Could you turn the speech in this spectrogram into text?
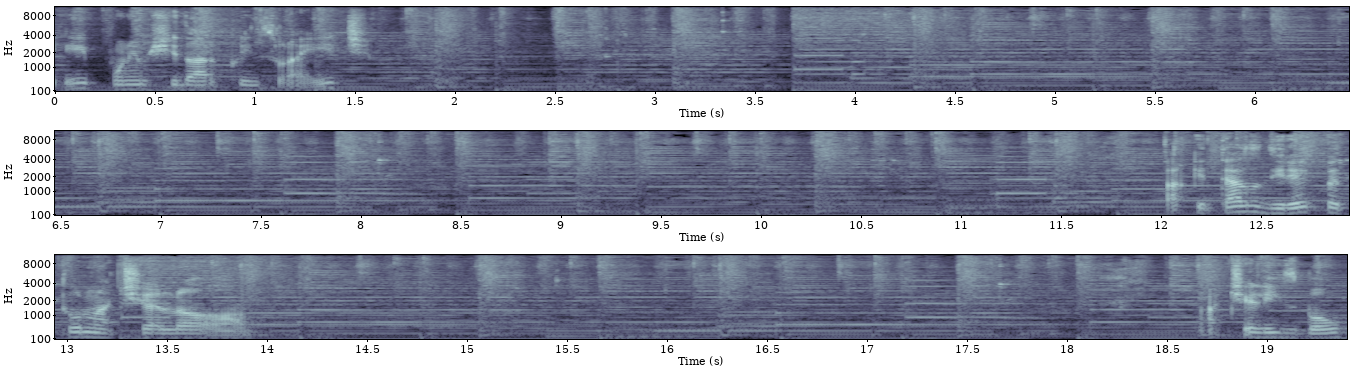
Ok, punem și Dark Prince-ul aici. Targetează direct pe turn acel uh, acel X-Bow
